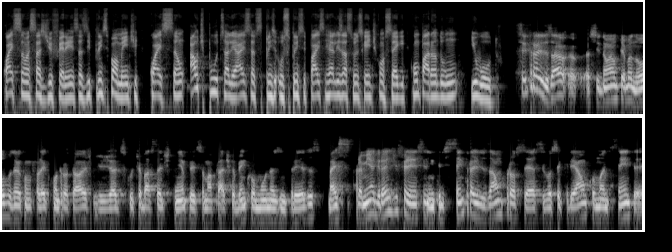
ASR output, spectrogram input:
quais são essas diferenças e principalmente quais são outputs, aliás, as, os principais realizações que a gente consegue comparando um e o outro? Centralizar, assim, não é um tema novo, né? Como eu falei com o a gente já discute há bastante tempo, isso é uma prática bem comum nas empresas, mas para mim a grande diferença entre centralizar um processo e você criar um command center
